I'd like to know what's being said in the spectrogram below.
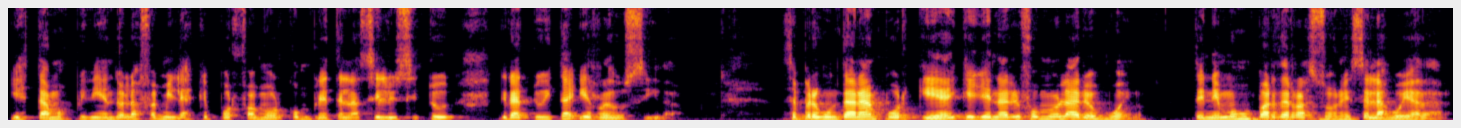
y estamos pidiendo a las familias que por favor completen la solicitud gratuita y reducida. Se preguntarán por qué hay que llenar el formulario. Bueno, tenemos un par de razones, se las voy a dar.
